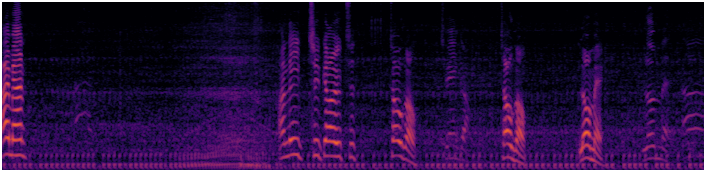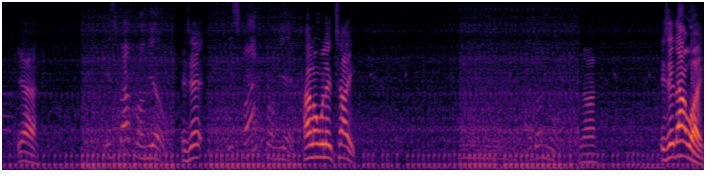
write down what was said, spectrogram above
Hey man. I need to go to Togo. Chewing-gum. Togo. Lome. Lome. Ah, Yeah. it's far from here. Is it? It's far from here. How long will it take? I don't know. No. Is it that way? Uh,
